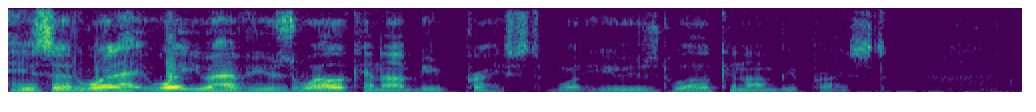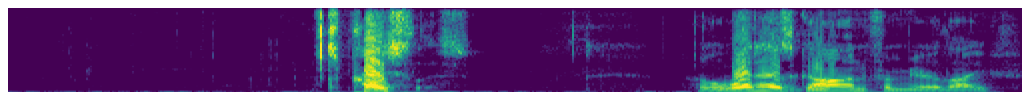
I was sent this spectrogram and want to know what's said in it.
he said what what you have used well cannot be priced what you used well cannot be priced it's priceless so what has gone from your life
